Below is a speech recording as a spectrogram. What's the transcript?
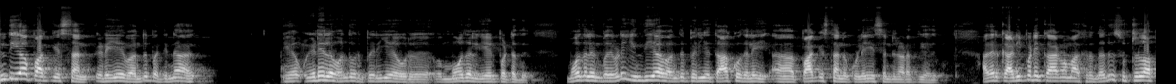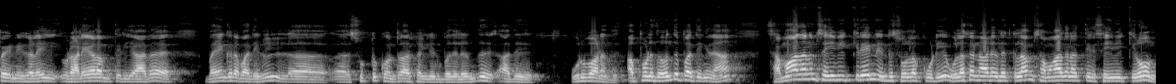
இந்தியா பாகிஸ்தான் இடையே வந்து பார்த்திங்கன்னா இடையில் வந்து ஒரு பெரிய ஒரு மோதல் ஏற்பட்டது. மோதல் என்பதை விட இந்தியா வந்து பெரிய தாக்குதலை பாகிஸ்தானுக்குள்ளேயே சென்று நடத்தியது. அதற்கு அடிப்படை காரணமாக இருந்தது சுற்றுலா பயணிகளை ஒரு அடையாளம் தெரியாத பயங்கரவாதிகள் சுட்டு கொன்றார்கள் என்பதிலிருந்து அது உருவானது. அப்பொழுது வந்து பார்த்திங்கன்னா சமாதானம் செய்விக்கிறேன் என்று சொல்லக்கூடிய உலக நாடுகளுக்கெல்லாம் சமாதானத்தை செய்விக்கிறோம்.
